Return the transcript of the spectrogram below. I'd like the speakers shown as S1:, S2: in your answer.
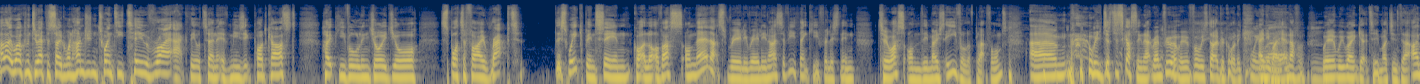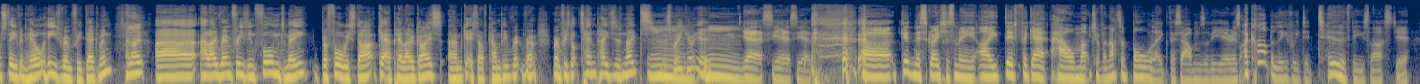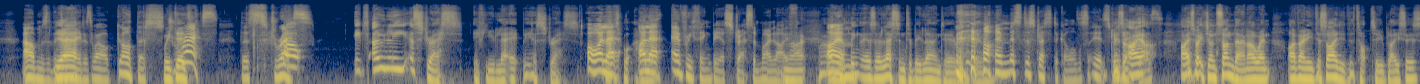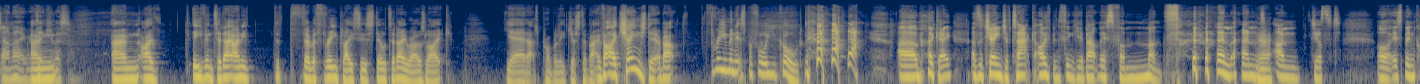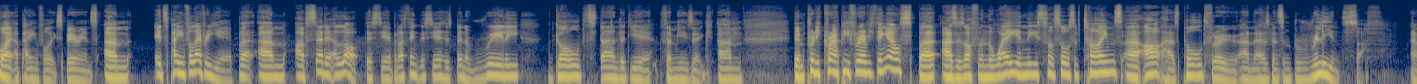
S1: Hello, welcome to episode 122 of Riot Act, the alternative music podcast. Hope you've all enjoyed your Spotify Wrapped this week. Been seeing quite a lot of us on there. That's really, really nice of you. Thank you for listening to us on the most evil of platforms. Um, we were just discussing that, Remfry, weren't we, before we started recording?
S2: We
S1: anyway,
S2: were.
S1: enough. Of, we, we won't get too much into that. I'm Stephen Hill. He's Remfry Dedman.
S2: Hello.
S1: Uh, hello, Remfry's informed me before we start. Get a pillow, guys. Um, get yourself comfy. Re- Re- Remfry's got 10 pages of notes this week, haven't you?
S2: Mm, yes, yes, yes. uh, goodness gracious me, I did forget how much of an utter ball ache this albums of the year is. I can't believe we did two of these last year. Albums of the
S1: Yeah.
S2: decade as well. God, the
S1: We did.
S2: stress. The stress.
S1: It's only a stress if you let it be a stress.
S2: oh, I let I let everything be a stress in my life.
S1: Right. Well,
S2: I
S1: I,
S2: am
S1: think there's a lesson to be learned here.
S2: I am Mr. Stressicles. It's
S1: Because I. I spoke to you on Sunday and I went, I've only decided the top two places.
S2: I know,
S1: And-
S2: ridiculous.
S1: And I've, even today, I only, th- there were three places still today where I was like, yeah, that's probably just about. In fact, I changed it about three minutes before you called.
S2: Um, okay, as a change of tack, I've been thinking about this for months, and and
S1: Yeah.
S2: I'm just, oh, it's been quite a painful experience. Um, it's painful every year, but um, I've said it a lot this year, but I think this year has been a really gold standard year for music. Um, been pretty crappy for everything else, but as is often the way in these sorts of times, uh, art has pulled through, and there has been some brilliant stuff.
